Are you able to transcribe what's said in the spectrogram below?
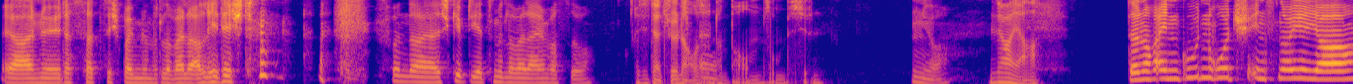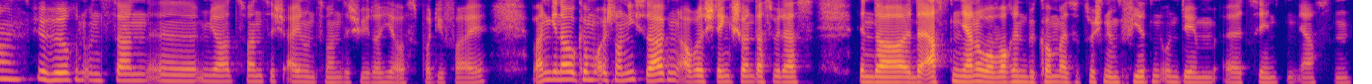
Ja, nö, das hat sich bei mir mittlerweile erledigt. Von daher, ich gebe die jetzt mittlerweile einfach so. Sieht halt schöner aus äh. unterm Baum, so ein bisschen. Ja. Naja. Dann noch einen guten Rutsch ins neue Jahr. Wir hören uns dann äh, im Jahr 2021 wieder hier auf Spotify. Wann genau können wir euch noch nicht sagen, aber ich denke schon, dass wir das in der, in der ersten Januarwoche hinbekommen, also zwischen dem 4. und dem äh, 10.1.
